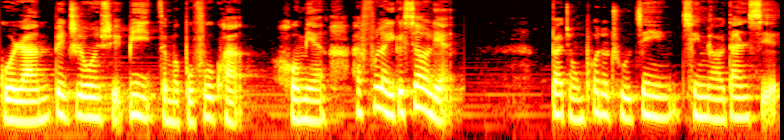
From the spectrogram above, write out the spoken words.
果然被质问雪碧怎么不付款，后面还附了一个笑脸，把窘迫的处境轻描淡写，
